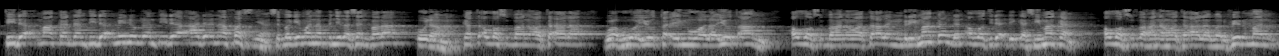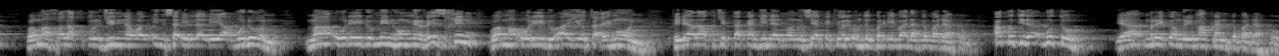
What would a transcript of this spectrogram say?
tidak makan dan tidak minum dan tidak ada nafasnya. Sebagaimana penjelasan para ulama. Kata Allah Subhanahu wa taala wa huwa yut'imu wa la yut'am. Allah Subhanahu wa taala memberi makan dan Allah tidak dikasih makan. Allah Subhanahu wa taala berfirman wa ma khalaqtul jinna wal insa illa liya'budun ma uridu minhum min rizqin wa ma uridu ay yut'imun tidaklah aku ciptakan jin dan manusia kecuali untuk beribadah kepadaku aku tidak butuh ya mereka memberi makan kepadaku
